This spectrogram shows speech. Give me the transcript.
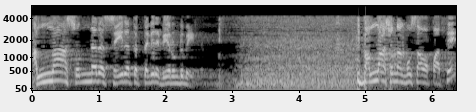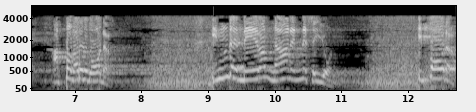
அல்லாஹ் சொன்னதை செய்யறதை தவிர வேறொன்றுமே இல்லை. இப்ப அல்லாஹ் சொன்னால் மூசாவை பார்த்து அப்ப வருவது ஓர்டர் இந்த நேரம் நான் என்ன செய்யணும் இப்ப ஓர்டர்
